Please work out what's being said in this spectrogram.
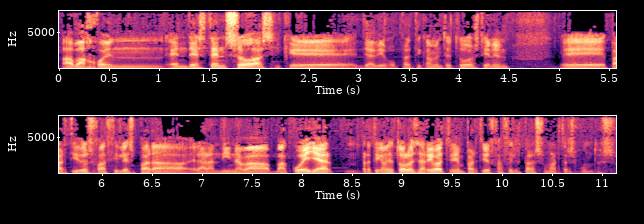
abajo en, en descenso. Así que, ya digo, prácticamente todos tienen eh, partidos fáciles para el Arandina, va, va Cuellar. Prácticamente todos los de arriba tienen partidos fáciles para sumar tres puntos.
